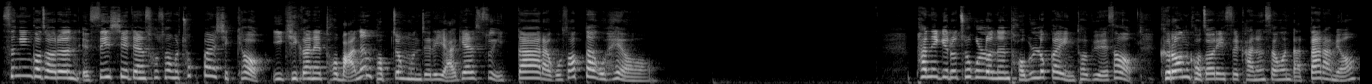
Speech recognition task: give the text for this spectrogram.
승인 거절은 SEC에 대한 소송을 촉발시켜 이 기간에 더 많은 법적 문제를 야기할 수 있다라고 썼다고 해요. 파니기로 초글로는 더블록과의 인터뷰에서 그런 거절이 있을 가능성은 낮다라며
